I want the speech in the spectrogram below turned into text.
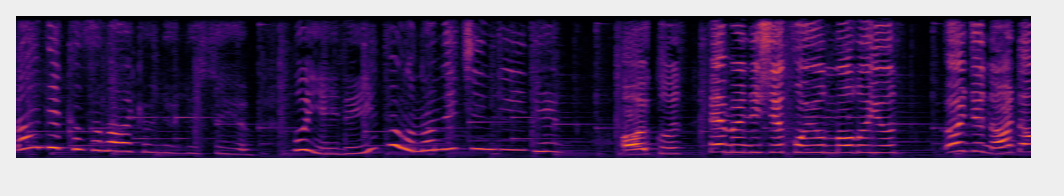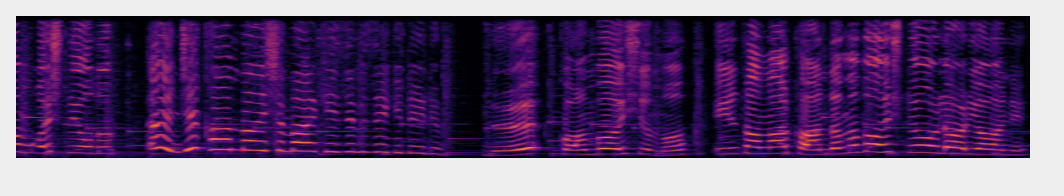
Ben de Kızılay gönüllüsüyüm. Bu yeleği de onun için giydim. Ay kız, hemen işe koyulmalıyız. Önce nereden başlayalım? Önce kan bağışı merkezimize gidelim. Ne? Kan bağışı mı? İnsanlar kanda mı bağışlıyorlar yani?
